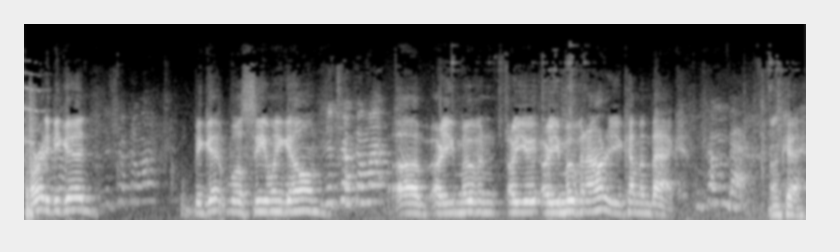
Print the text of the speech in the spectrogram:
alrighty, be good. is the truck unlocked? Be good. We'll see you when you get home. The truck? Uh, are you moving? Are you are you moving out? or Are you coming back? I'm coming back. Okay.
